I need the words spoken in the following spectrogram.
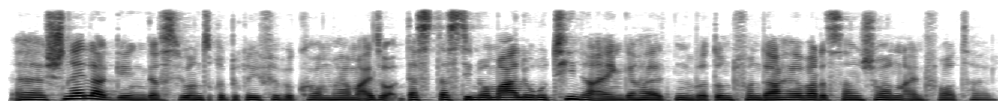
äh, schneller ging, dass wir unsere Briefe bekommen haben. Also, dass, dass die normale Routine eingehalten wird. Und von daher war das dann schon ein Vorteil.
